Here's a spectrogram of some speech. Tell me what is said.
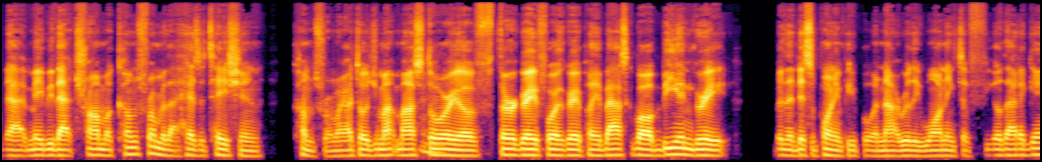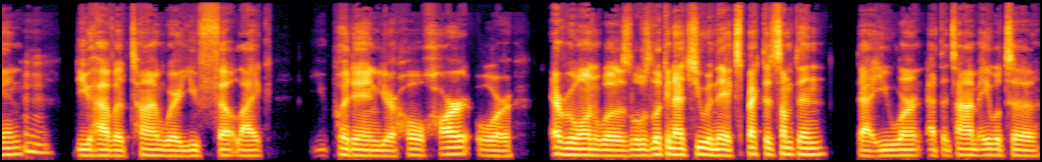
that maybe that trauma comes from or that hesitation comes from? Like I told you my, my Mhm. story of third grade, fourth grade playing basketball, being great, but then disappointing people and not really wanting to feel that again. Mhm. Do you have a time where you felt like you put in your whole heart or everyone was was looking at you and they expected something that you weren't at the time able to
